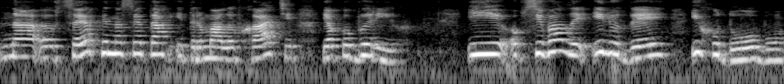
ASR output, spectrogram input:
на, в церкві на святах і тримали в хаті як оберіг. І обсівали і людей, і худобу.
